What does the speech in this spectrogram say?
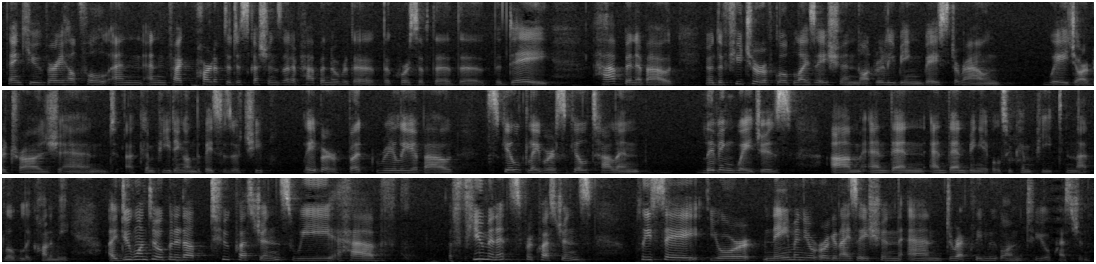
Thank you, very helpful. And, and in fact, part of the discussions that have happened over the, the course of the, the, the day have been about you know, the future of globalization not really being based around wage arbitrage and uh, competing on the basis of cheap labor, but really about skilled labor, skilled talent, living wages, um, and then and then being able to compete in that global economy. I do want to open it up to questions. We have a few minutes for questions. Please say your name and your organization and directly move on to your question.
